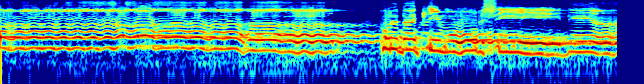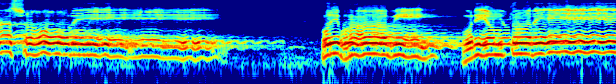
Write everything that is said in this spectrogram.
ওরে ডাকি মুর্শিদে আসরে? ওরে ভাবি ওরে অন্তরে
